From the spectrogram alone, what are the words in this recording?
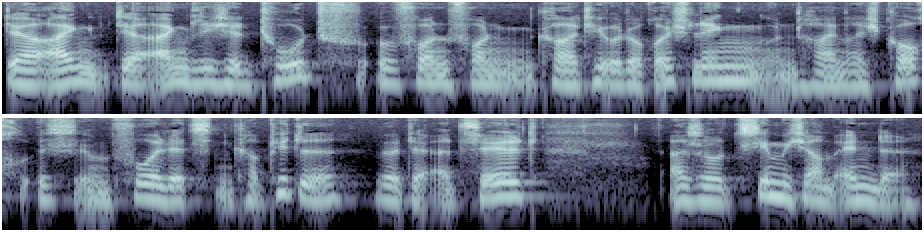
Der, der eigentliche Tod von, von Karl Theodor Röchling und Heinrich Koch ist im vorletzten Kapitel, wird er erzählt also ziemlich am Ende.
